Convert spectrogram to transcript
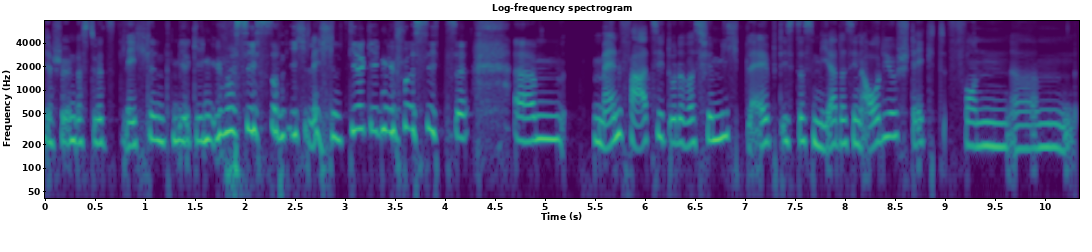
Ja, schön, dass du jetzt lächelnd mir gegenüber sitzt und ich lächelnd dir gegenüber sitze. Ähm, mein Fazit oder was für mich bleibt, ist das mehr, das in Audio steckt. Von, ähm,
